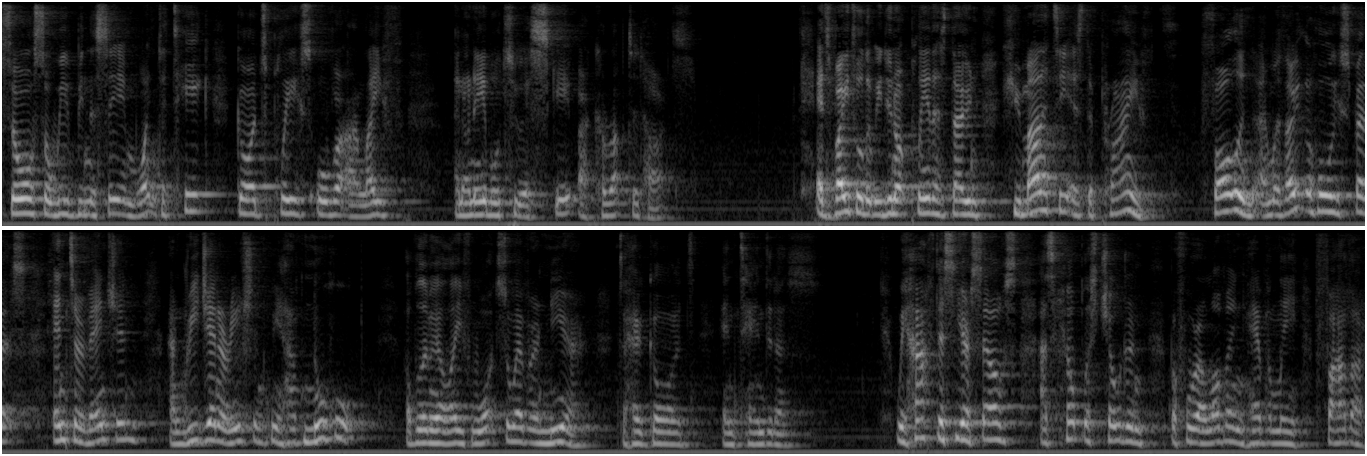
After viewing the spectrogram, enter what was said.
so also we've been the same, wanting to take God's place over our life and unable to escape our corrupted hearts. It's vital that we do not play this down. Humanity is deprived, fallen, and without the Holy Spirit's intervention and regeneration, we have no hope of living a life whatsoever near to how God intended us. We have to see ourselves as helpless children before a loving Heavenly Father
